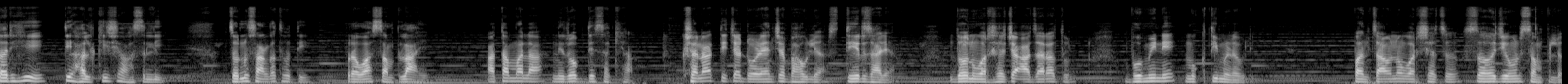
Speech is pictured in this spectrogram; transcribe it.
तरीही ती हलकीशी हसली. जणू सांगत होती प्रवास संपला आहे. आता मला निरोप दे सख्या. क्षणात तिच्या डोळ्यांच्या भावल्या स्थिर झाल्या. दोन वर्षाच्या आजारातून भूमीने मुक्ती मिळवली. पंचावन्न वर्षाचं सहजीवन संपलं.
